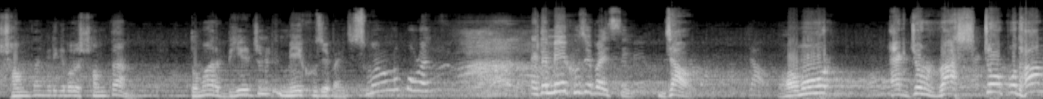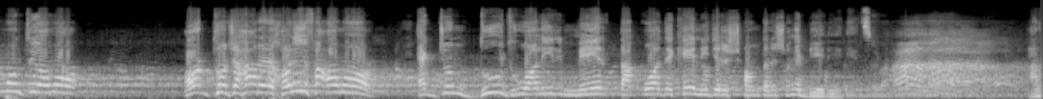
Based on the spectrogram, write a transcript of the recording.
সন্তানকে ডেকে বলে সন্তান, তোমার বিয়ের জন্য একটা মেয়ে খুঁজে পাইছি। একটা মেয়ে খুঁজে পাইছি। যাও। অমর, একজন রাষ্ট্র প্রধানমন্ত্রী অমর অর্ধ জাহানের খলিফা অমর, একজন দুধওয়ালির মেয়ের তাকুয়া দেখে নিজের সন্তানের সঙ্গে বিয়ে দিয়ে দিয়েছে। আর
